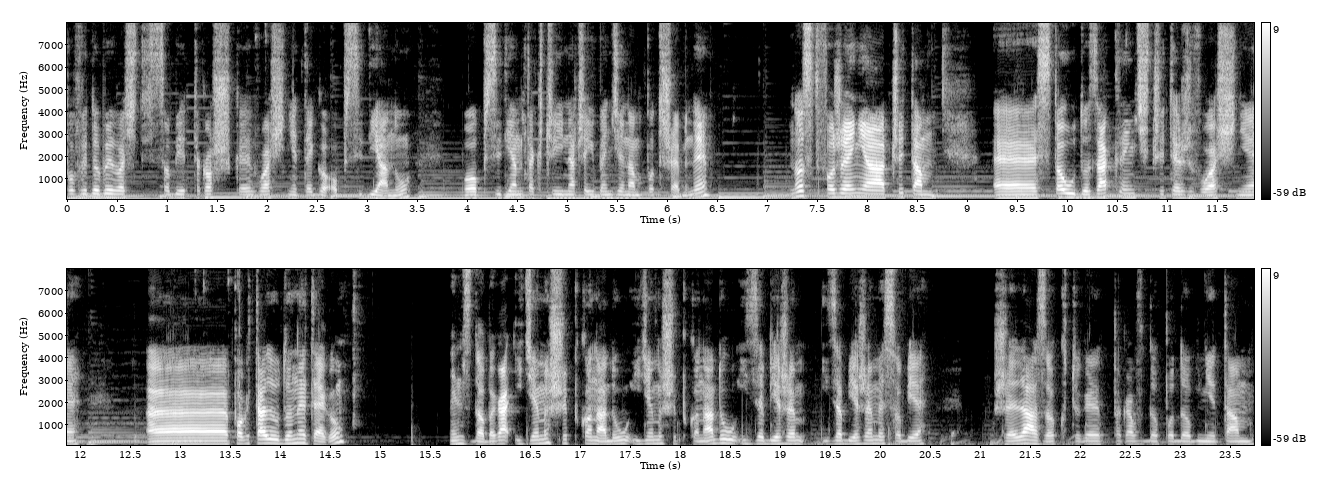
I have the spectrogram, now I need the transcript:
powydobywać sobie troszkę właśnie tego obsydianu bo obsydian tak czy inaczej będzie nam potrzebny. No stworzenia czy tam e, stołu do zaklęć, czy też właśnie e, portalu do Netheru. Więc dobra, idziemy szybko na dół, idziemy szybko na dół i zabierzemy, i zabierzemy sobie żelazo, które prawdopodobnie tam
